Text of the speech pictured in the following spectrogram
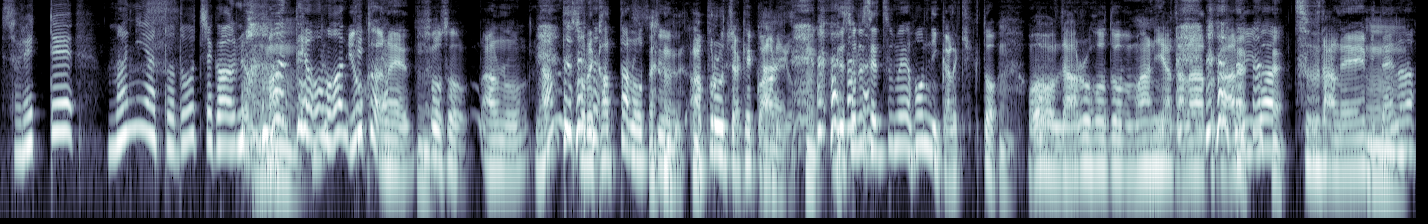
それってマニアとどう違うの、ま あって思ってきた。よくはね、うん。そうそう。あのなんでそれ買ったのっていうアプローチは結構あるよ。でそれ説明本人から聞くと「おおなるほどマニアだな」とかあるいは 「通だね」みたいな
